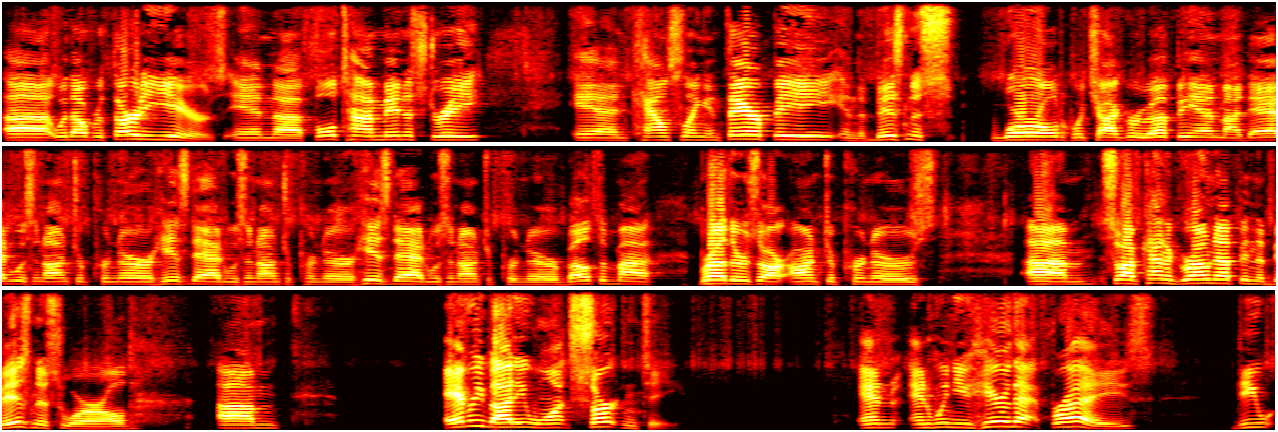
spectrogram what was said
uh, with over 30 years in uh, full time ministry, in counseling and therapy, in the business world which I grew up in. My dad was an entrepreneur. His dad was an entrepreneur. His dad was an entrepreneur. Both of my brothers are entrepreneurs. Um, so I've kind of grown up in the business world. Um, everybody wants certainty. And, and when you hear that phrase, do you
